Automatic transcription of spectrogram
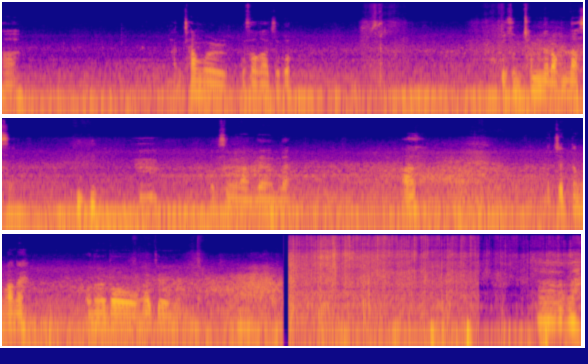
아, 한참을 웃어가지고 웃음 참느라 혼났어. 웃으면 안 되는데. 아, 어쨌든 간에 오늘도 화이팅. 아,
